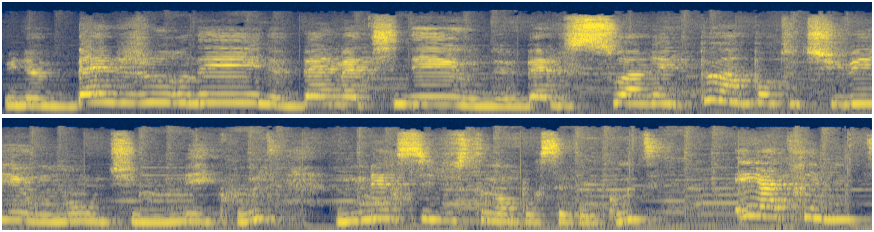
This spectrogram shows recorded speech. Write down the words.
une belle journée, une belle matinée ou une belle soirée, peu importe où tu es au moment où tu m'écoutes. Merci justement pour cette écoute et à très vite.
